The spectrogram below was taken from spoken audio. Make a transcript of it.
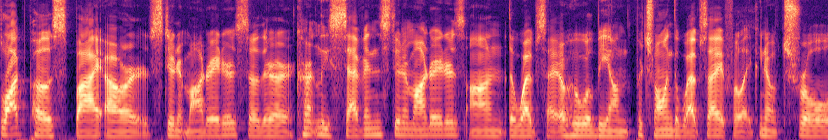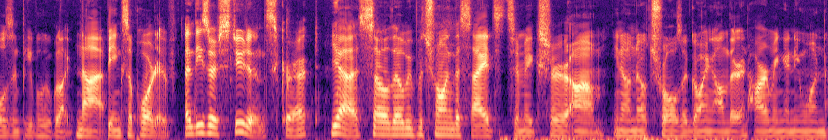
blog posts by our student moderators. So there are currently seven student moderators on the website or who will be on patrolling the website for like, you know, trolls and people who are like not being supportive. And these are students, correct? Yeah, so they'll be patrolling the sites to make sure um, you know, no trolls are going on there and harming anyone.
